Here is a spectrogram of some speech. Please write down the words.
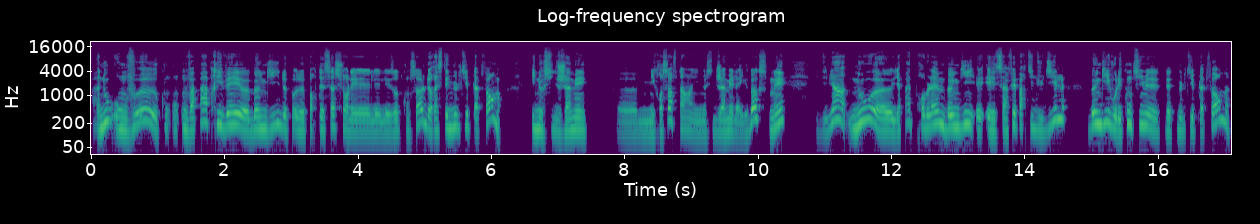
à ah, nous on veut, on, va pas priver euh, Bungie de, porter ça sur les, autres consoles, de rester multiplateforme. Il ne cite jamais euh, Microsoft, hein, il ne cite jamais la Xbox, mais il dit bien, nous, il euh, n'y a pas de problème, Bungie, et ça fait partie du deal Bungie voulait continuer d'être multiplateforme.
